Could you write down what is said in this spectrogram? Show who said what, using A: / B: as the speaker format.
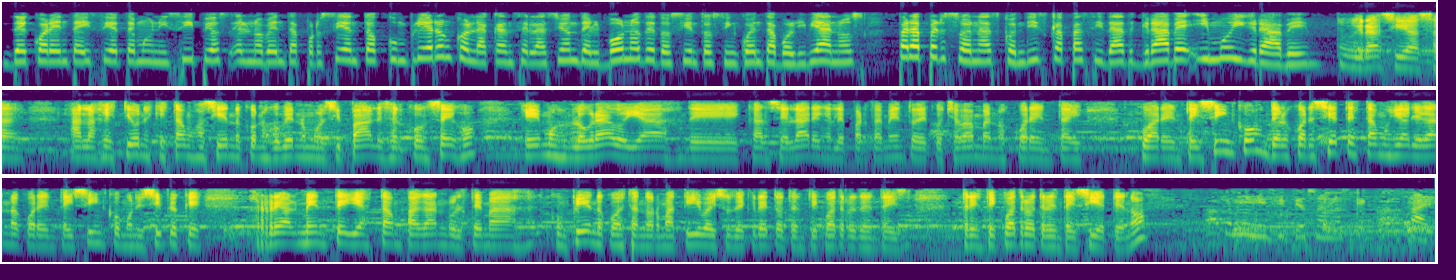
A: De 47 municipios, el 90% cumplieron con la cancelación del bono de 250 bolivianos para personas con discapacidad grave y muy grave.
B: Gracias a, las gestiones que estamos haciendo con los gobiernos municipales, el Consejo, hemos logrado ya de cancelar en el departamento de Cochabamba en los 40 y 45, de los 47 estamos ya llegando a 45 municipios que realmente ya están pagando el tema, cumpliendo con esta normativa y su decreto 3437. ¿No?
A: ¿Qué municipios son los que faltan?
